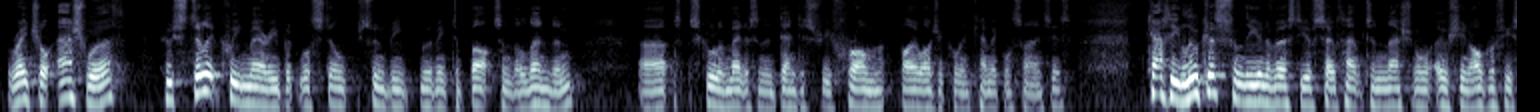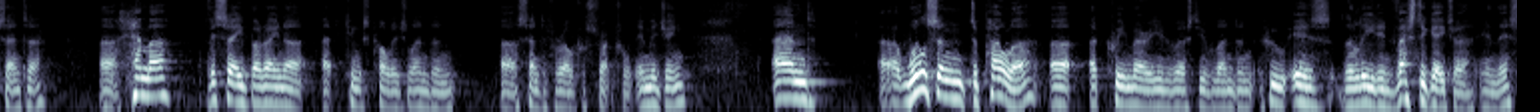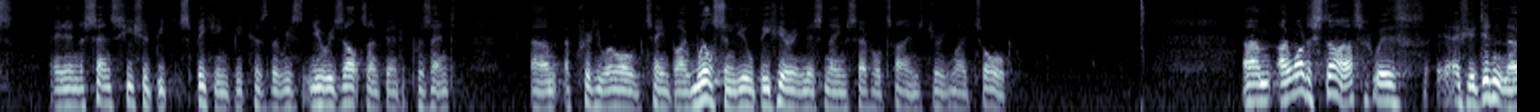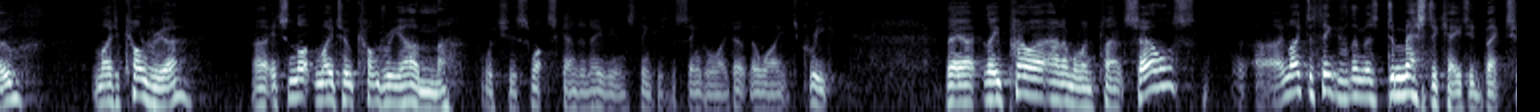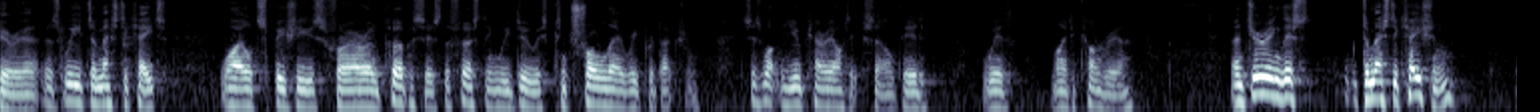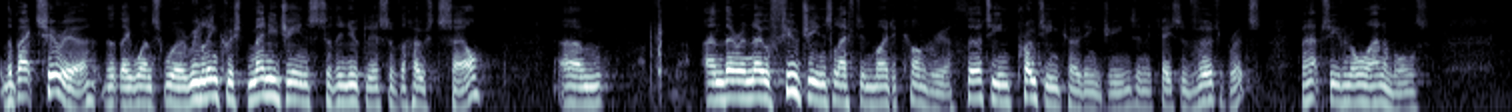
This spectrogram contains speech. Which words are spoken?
Rachel Ashworth, who's still at Queen Mary but will still soon be moving to Barts in the London uh, School of Medicine and Dentistry from Biological and Chemical Sciences. Kathy Lucas from the University of Southampton National Oceanography Centre, uh, Hema Vizcay-Barrena at King's College London uh, Centre for Ultrastructural Imaging, and uh, Wilson de Paula uh, at Queen Mary University of London, who is the lead investigator in this, and in a sense he should be speaking because the res- new results I'm going to present um, are pretty well all obtained by Wilson. You'll be hearing this name several times during my talk. Um, I want to start with, if you didn't know, mitochondria. Uh, it's not mitochondrium, which is what Scandinavians think is the single. I don't know why it's Greek. They, they power animal and plant cells. I like to think of them as domesticated bacteria. As we domesticate wild species for our own purposes, the first thing we do is control their reproduction. This is what the eukaryotic cell did with mitochondria. And during this domestication, the bacteria that they once were relinquished many genes to the nucleus of the host cell. Um, and there are no few genes left in mitochondria 13 protein coding genes in the case of vertebrates, perhaps even all animals,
